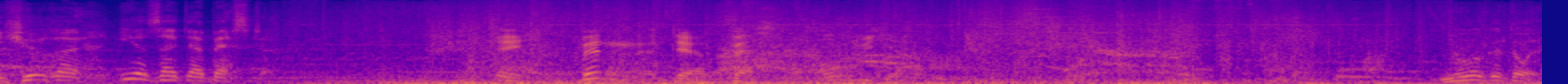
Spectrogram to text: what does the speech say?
Ich höre, ihr seid der Beste. Ich bin der Beste. Oh ja. Nur Geduld.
